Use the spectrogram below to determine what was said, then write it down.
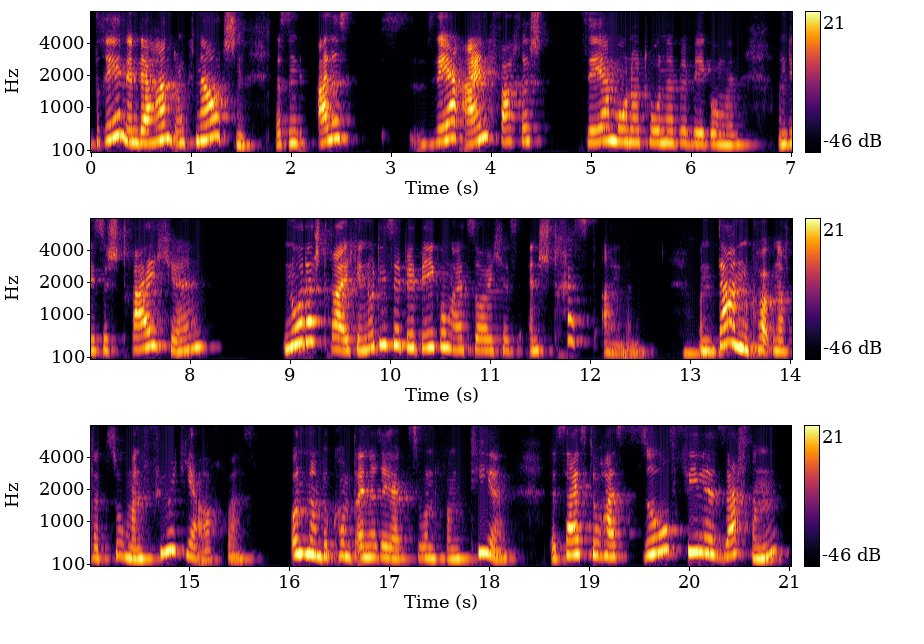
drehen in der Hand und knautschen. Das sind alles sehr einfache sehr monotone Bewegungen. Und dieses Streicheln, nur das Streicheln, nur diese Bewegung als solches entstresst einen. Mhm. Und dann kommt noch dazu, man fühlt ja auch was. Und man bekommt eine Reaktion vom Tier. Das heißt, du hast so viele Sachen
